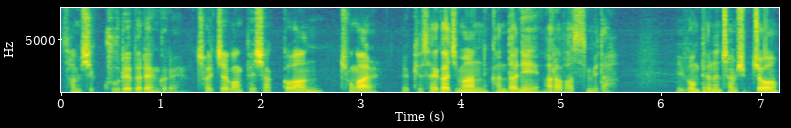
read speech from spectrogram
39레벨 앵그램, 철제 방패 샷건, 총알 이렇게 세 가지만 간단히 알아봤습니다. 이번 편은 참 쉽죠?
